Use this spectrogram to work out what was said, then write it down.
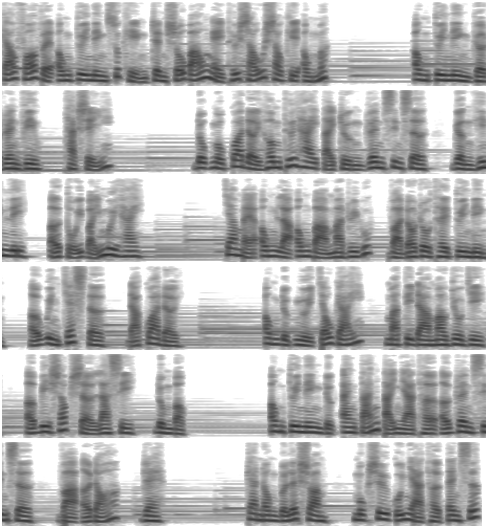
cáo phó về ông Tuy Niên xuất hiện trên số báo ngày thứ sáu sau khi ông mất. Ông Tuy Niên Grenville, thạc sĩ. Đột ngột qua đời hôm thứ hai tại trường Remsinser, gần Hinley, ở tuổi 72. Cha mẹ ông là ông bà Mary Wood và Dorothy Tuy Niên, ở Winchester, đã qua đời. Ông được người cháu gái, Matilda Maujoji, ở Bishopshire Lassie, đùm bọc. Ông Tuy Niên được an táng tại nhà thờ ở Grensinser, và ở đó, Re. Canon Bledsham, mục sư của nhà thờ Tensert,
